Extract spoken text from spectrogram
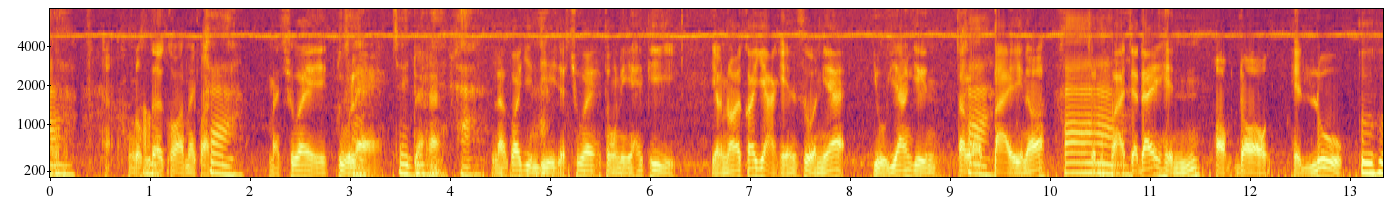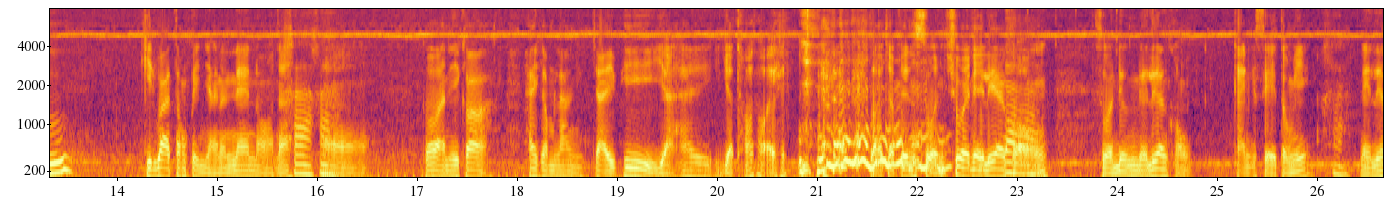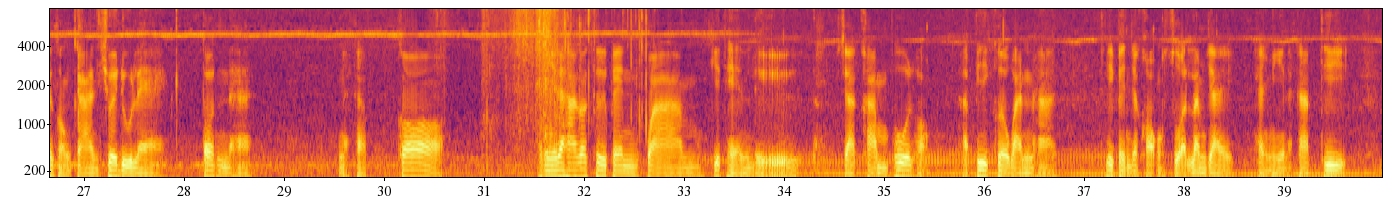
ของดรกรมาก่อน ค่ะ มาช่วยดูแลช่วยดูนะแลฮะค่ะ แล้วก็ยินดีจะช่วยตรงนี้ให้พี่ อย่างน้อยก็อยากเห็นส่วนเนี้ย อยู่ยั่งยืนตลอดค่ะไปเนาะค่ะจนกว่าจะได้เห็นออกดอกเห็นลูก อือฮึ คิดว่าต้องเป็นอย่างนั้นแน่นอนนะค่ะค่ะ อ่าก็อันนี้ก็ให้กำลังใจพี่อย่าให้อย่าท้อถอย เราจะเป็นส่วนช่วยในเรื่องของส่วนหนึ่งในเรื่องของการเกษตรตรงนี้ ค่ะ ในเรื่องของการช่วยดูแลต้นนะฮะนะครับ ก็อันนี้นะฮะก็คือเป็นความคิดเห็นหรือจากคำพูดของพี่เครือวันนะฮะ ที่เป็นเจ้าของสวนลำไยแห่งนี้นะครับ ที่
